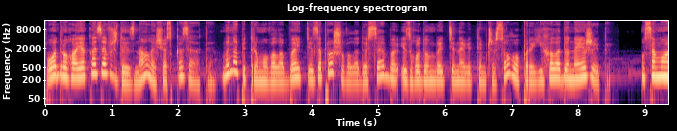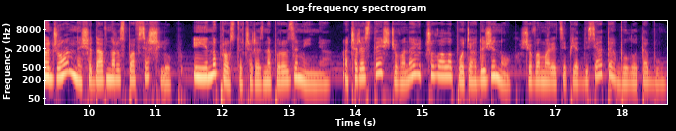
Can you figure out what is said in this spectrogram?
Подруга, яка завжди знала, що сказати. Вона підтримувала Бетті, запрошувала до себе, і згодом Бетті навіть тимчасово переїхала до неї жити. У самої Джоан нещодавно розпався шлюб, і не просто через непорозуміння, а через те, що вона відчувала потяг до жінок, що в Америці 50-х було табу.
